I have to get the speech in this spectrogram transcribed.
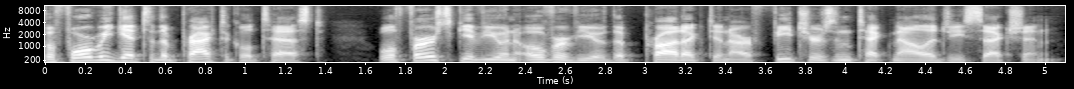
Before we get to the practical test, we'll first give you an overview of the product in our features and technology section.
